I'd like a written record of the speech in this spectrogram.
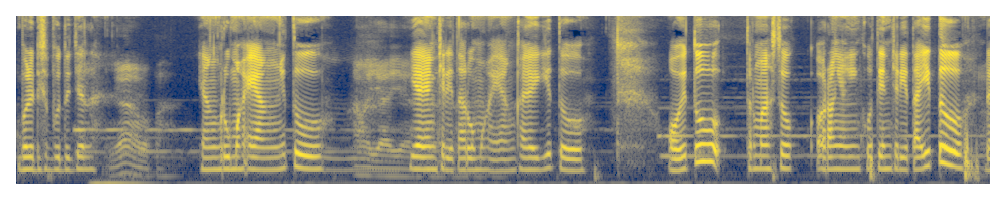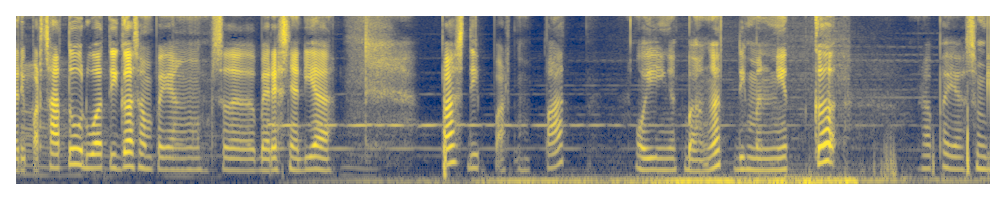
boleh disebut aja lah. Ya apa yang rumah eyang itu. Oh iya iya. Ya yang cerita rumah eyang kayak gitu. Oh itu termasuk orang yang ngikutin cerita itu dari part 1, 2, 3 sampai yang seberesnya dia. Pas di part 4 oh inget banget di menit ke berapa ya 9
